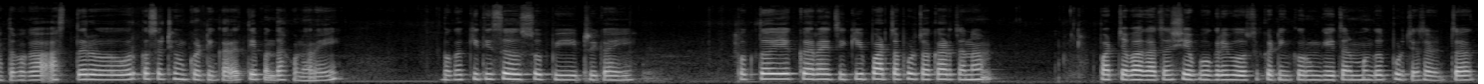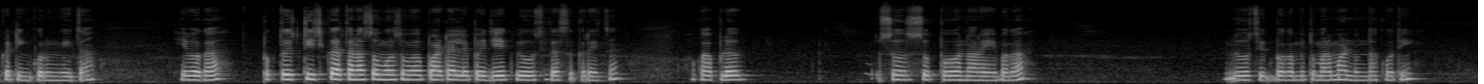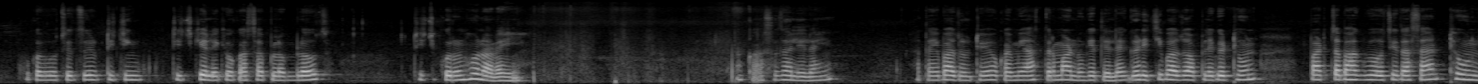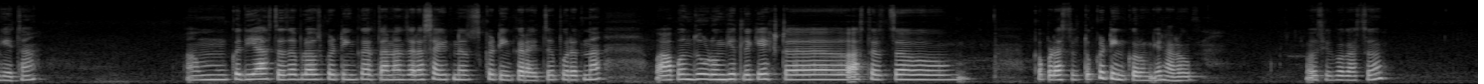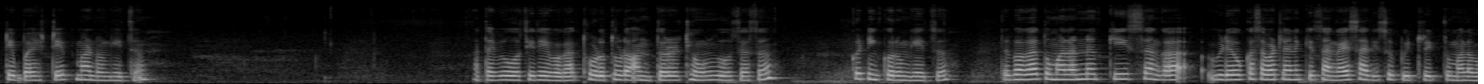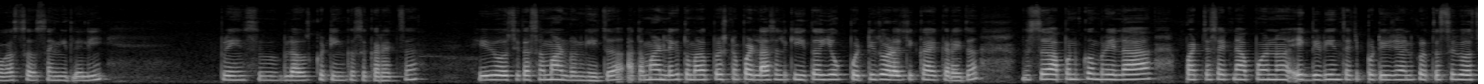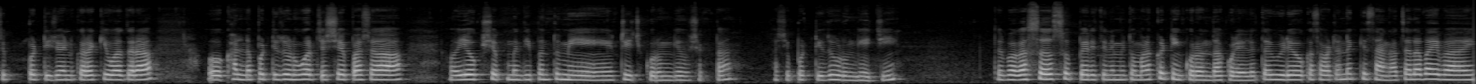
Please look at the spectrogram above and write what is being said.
आता बघा अस्तरवर कसं ठेवून कटिंग करायचं ते पण दाखवणार आहे. बघा किती सहज सोपी ट्रिक आहे. फक्त एक करायची की पाठचा पुढचा काढताना पाठच्या भागाचा शेप वगैरे व्यवस्थित कटिंग करून घ्यायचा आणि मगच पुढच्या साईडचा कटिंग करून घ्यायचा. हे बघा फक्त स्टिच करताना समोर पाठ आले एक व्यवस्थित असं करायचं. बघा आपलं सो सोपं होणार आहे बघा. व्यवस्थित बघा मी तुम्हाला मांडून दाखवते. हो बघा व्यवस्थित टिचिंग स्टिच केलं की असं आपला ब्लाऊज स्टिच करून होणार आहे. हो का असं झालेलं आहे. आता हे बाजूला ठेव. का मी अस्तर मांडून घेतलेलं आहे. घडीची बाजू आपल्याकडे ठेवून पाठचा भाग व्यवस्थित असा ठेवून घ्यायचा. कधी अस्तरचा ब्लाऊज कटिंग करताना जरा साईडनंच कटिंग करायचं. परत ना आपण जोडून घेतलं की एक्स्ट्रा अस्तरचा कपडा असेल तो कटिंग करून घेणार आहोत. व्यवस्थित बघा असं स्टेप बाय स्टेप मांडून घ्यायचं. आता व्यवस्थित हे बघा. थोडं थोडं अंतर ठेवून व्यवस्थित असं कटिंग करून घ्यायचं. तर बघा तुम्हाला नक्की सांगा व्हिडिओ कसा वाटला नक्की सांगा. साधी सोपी ट्रिक तुम्हाला बघा सहज सांगितलेली. प्रिन्स ब्लाऊज कटिंग कसं करायचं हे व्यवस्थित असं मांडून घ्यायचं. आता मांडलं की तुम्हाला प्रश्न पडला असेल की इथं योगपट्टी जोडायची काय करायचं? जसं आपण कमरेला पाठच्या साईडनं आपण एक दीड इंचाची पट्टी जॉईन करतो तसं व्यवस्थित पट्टी जॉईन करा. किंवा जरा खालनं पट्टी जोडून वरच्या शेप अशा योग शेपमध्ये पण तुम्ही स्टिच करून घेऊ शकता. अशी पट्टी जोडून घ्यायची. तर बघा सहज सोप्या रीतीने मी तुम्हाला कटिंग करून दाखवलेलं तर व्हिडिओ कसा वाटला नक्की सांगा. चला बाय बाय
